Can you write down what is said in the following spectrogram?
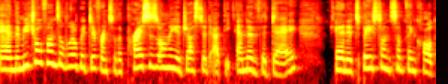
And the mutual fund's a little bit different. So the price is only adjusted at the end of the day, and it's based on something called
